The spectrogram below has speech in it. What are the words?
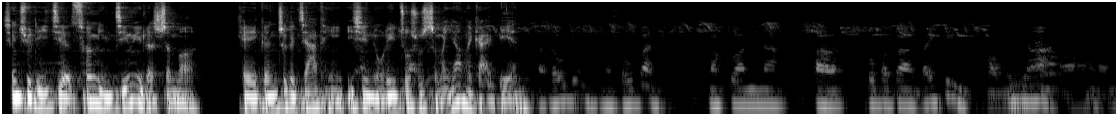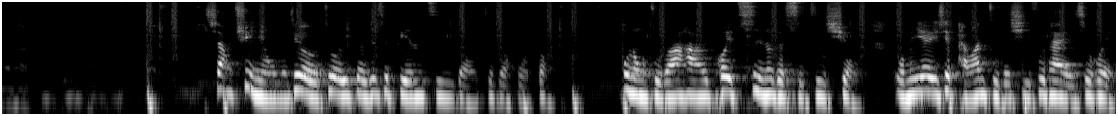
先去理解村民经历了什么，可以跟这个家庭一起努力做出什么样的改变。像去年我们就有做一个就是编织的这个活动。布农族的话，他会刺那个十字绣。我们也有一些排湾族的媳妇，她也是会。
